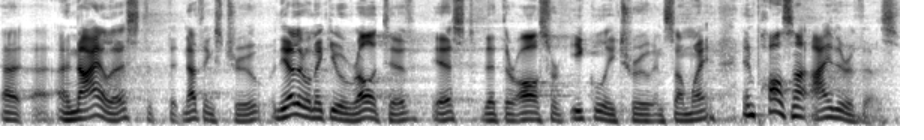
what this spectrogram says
a, nihilist, that nothing's true. The other will make you a relativist, that they're all sort of equally true in some way. And Paul's not either of those.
